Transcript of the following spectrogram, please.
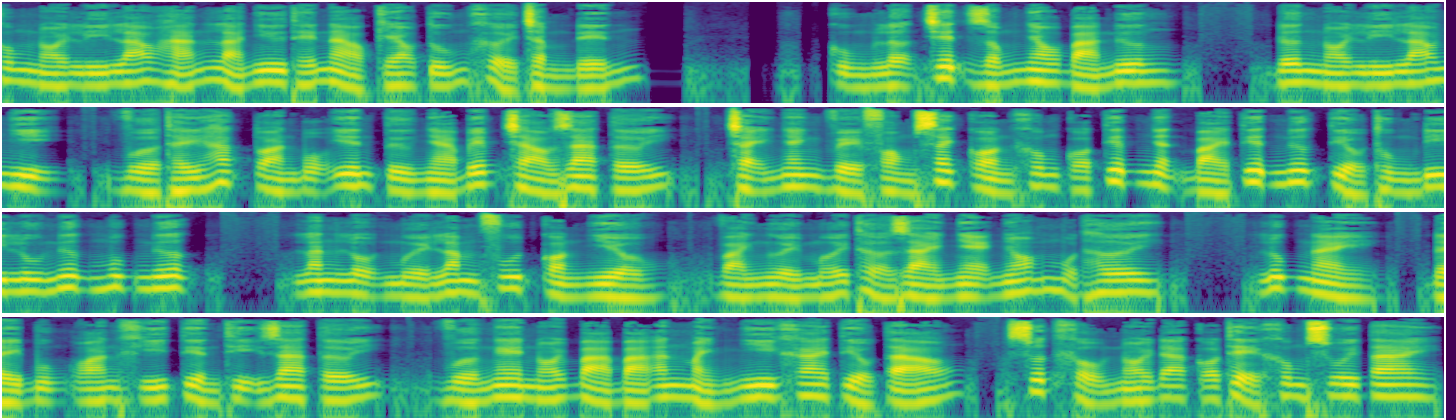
không nói lý lão hán là như thế nào kéo túm khởi trầm đến. Cùng lợn chết giống nhau bà nương, đơn nói lý lão nhị, vừa thấy hắc toàn bộ yên từ nhà bếp trào ra tới, chạy nhanh về phòng sách còn không có tiếp nhận bài tiết nước tiểu thùng đi lưu nước múc nước. Lăn lộn 15 phút còn nhiều, vài người mới thở dài nhẹ nhõm một hơi. Lúc này, đầy bụng oán khí tiền thị ra tới, vừa nghe nói bà bà ăn mảnh nhi khai tiểu táo, xuất khẩu nói đã có thể không xuôi tai,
